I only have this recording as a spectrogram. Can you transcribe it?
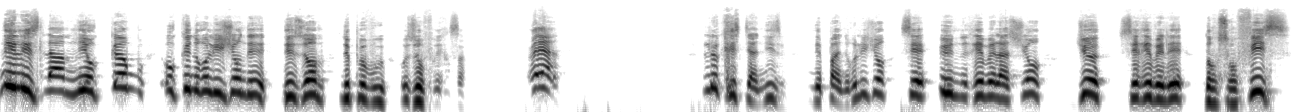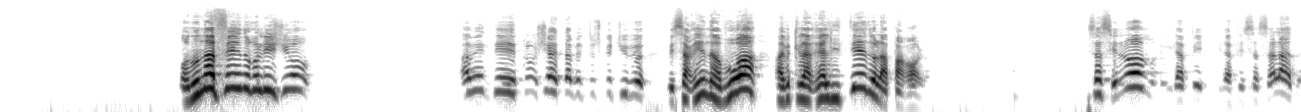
Ni l'islam, ni aucune religion des, hommes ne peut vous, offrir ça. Rien. Le christianisme n'est pas une religion, c'est une révélation. Dieu s'est révélé dans son Fils. On en a fait une religion avec des clochettes, avec tout ce que tu veux, mais ça n'a rien à voir avec la réalité de la parole. Ça, c'est l'homme, il a fait, a fait sa salade.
